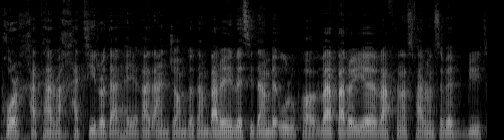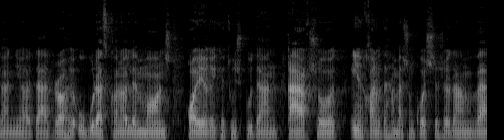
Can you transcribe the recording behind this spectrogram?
پرخطر و خطیر رو در حقیقت انجام دادن. برای رسیدن به اروپا و برای رفتن از فرانسه به بریتانیا در راه عبور از کانال مانچ قایقی که توش بودن غرق شد. این خانواده همشون کشته شدن و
